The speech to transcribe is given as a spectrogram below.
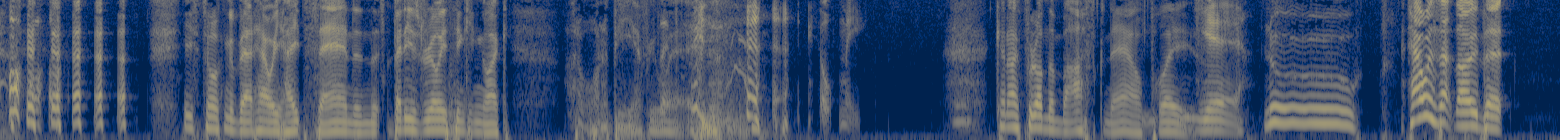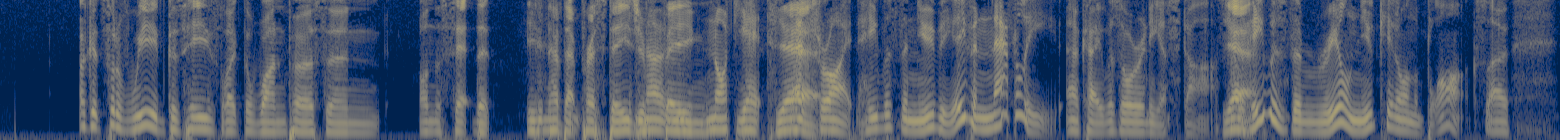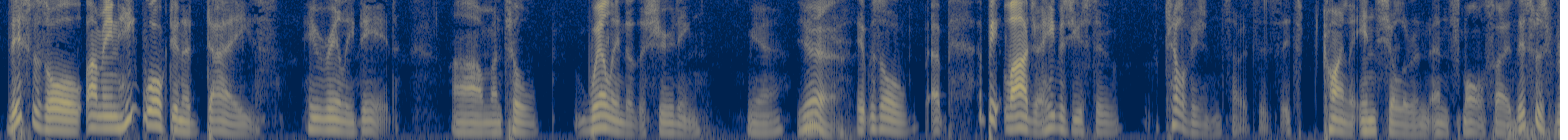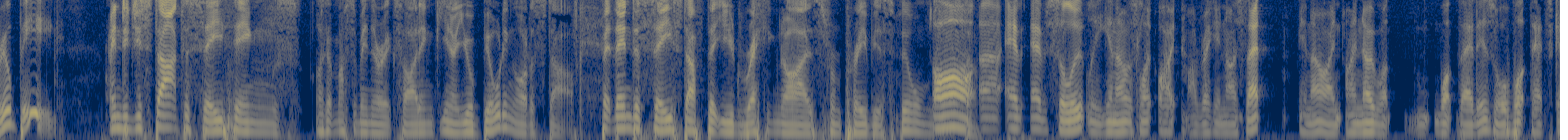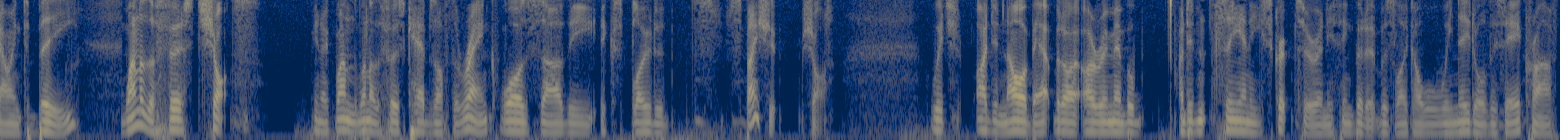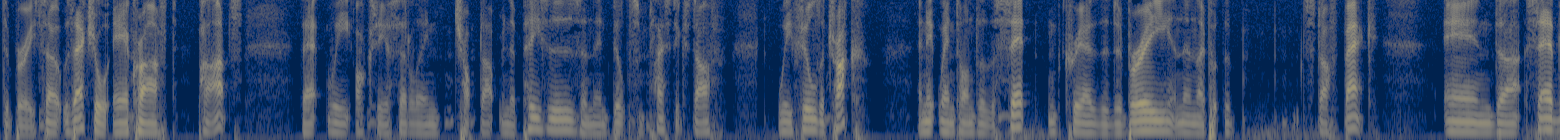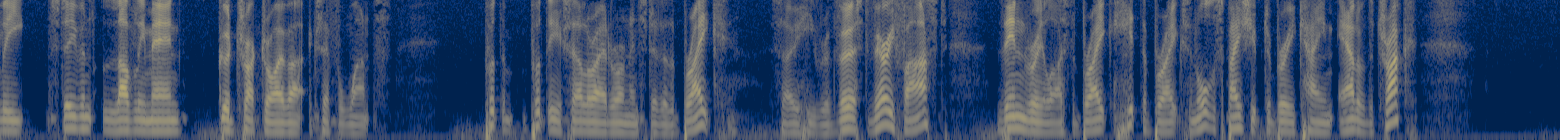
he's talking about how he hates sand, and th- but he's really thinking like, I don't want to be everywhere. Help me. Can I put on the mask now, please? Yeah. No. How is that though? That like it's sort of weird because he's like the one person on the set that he didn't have that prestige of no, being. not yet. Yeah. That's right. He was the newbie. Even Natalie, okay, was already a star. So Yeah. he was the real new kid on the block. So this was all. I mean, he walked in a daze. He really did. Um, until well into the shooting. Yeah. Yeah. It was all a, a bit larger. He was used to television, so it's it's it's kind of insular and, and small. So this was real big. And did you start to see things like it must have been very exciting? You know, you're building a lot of stuff, but then to see stuff that you'd recognise from previous films. Oh, and stuff. uh, ab- absolutely. You know, it's like I, I recognise that. You know, I, I know what what that is or what that's going to be. One of the first shots, you know, one one of the first cabs off the rank was uh, the exploded s- spaceship shot, which I didn't know about, but I, I remember I didn't see any script or anything. But it was like, oh well, we need all this aircraft debris. So it was actual aircraft parts that we oxyacetylene chopped up into pieces and then built some plastic stuff. We filled a truck and it went onto the set and created the debris and then they put the stuff back. And uh, sadly, Stephen, lovely man, good truck driver, except for once. Put the put the accelerator on instead of the brake, so he reversed very fast. Then realised the brake, hit the brakes, and all the spaceship debris came out of the truck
